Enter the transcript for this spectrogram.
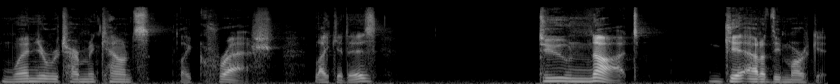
when your retirement accounts like crash, like it is, do not get out of the market.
